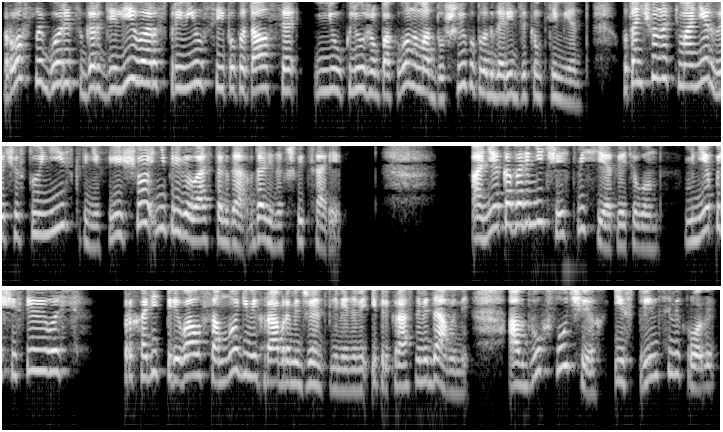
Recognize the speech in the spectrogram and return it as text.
Рослый горец горделиво распрямился и попытался неуклюжим поклоном от души поблагодарить за комплимент. Утонченность манер, зачастую неискренних, еще не привелась тогда в долинах Швейцарии. «Они оказали мне честь, месье», — ответил он. «Мне посчастливилось проходить перевал со многими храбрыми джентльменами и прекрасными дамами, а в двух случаях и с принцами крови.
